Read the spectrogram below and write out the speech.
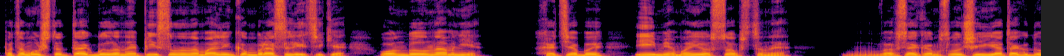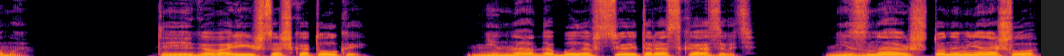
потому что так было написано на маленьком браслетике, он был на мне. Хотя бы имя мое собственное. Во всяком случае, я так думаю. Ты говоришь со шкатулкой? Не надо было все это рассказывать. Не знаю, что на меня нашло.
